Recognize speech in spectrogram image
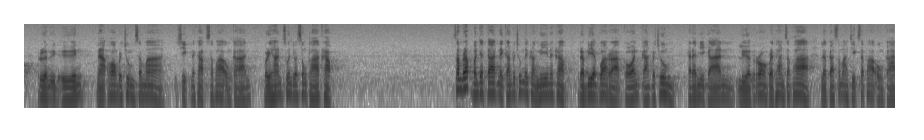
6เรื่องอื่นๆณห้องประชุมสมาชิกนะครับ สภาองค์การบริหารส่วนจังหวัดสงขลาครับสำหรับบรรยากาศในการประชุมในครั้งนี้นะครับ ระเบียบว่าระก่อนการประชุมก็ได้มีการเลือกรองประธานสภา แล้วการสมาชิกสภาองค์การ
